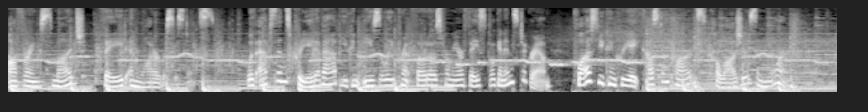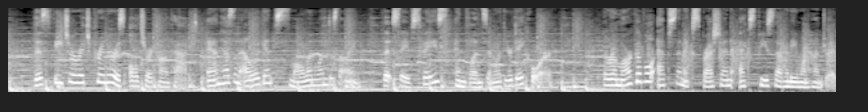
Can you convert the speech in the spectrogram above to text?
offering smudge, fade, and water resistance. With Epson's Creative app, you can easily print photos from your Facebook and Instagram. Plus, you can create custom cards, collages, and more. This feature rich printer is ultra compact and has an elegant small in one design that saves space and blends in with your decor. The remarkable Epson Expression XP7100,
